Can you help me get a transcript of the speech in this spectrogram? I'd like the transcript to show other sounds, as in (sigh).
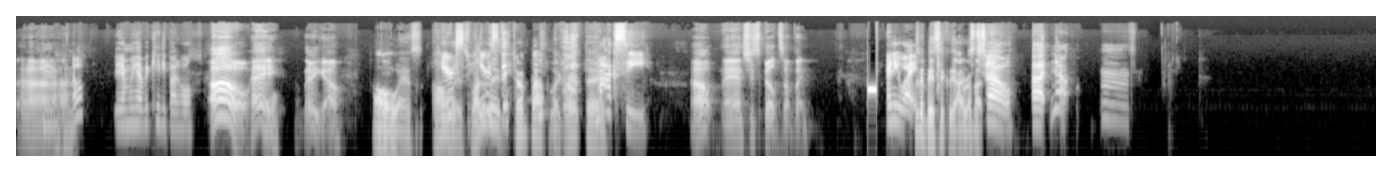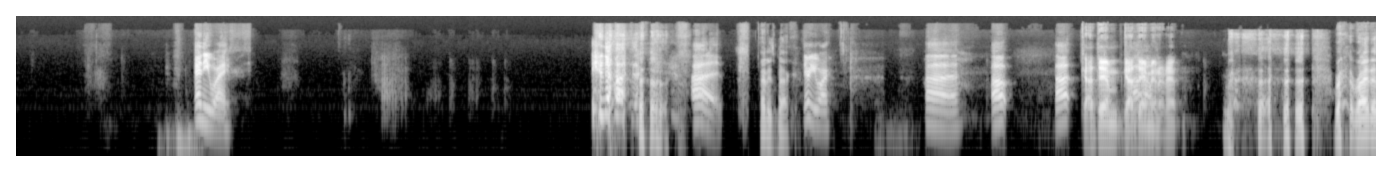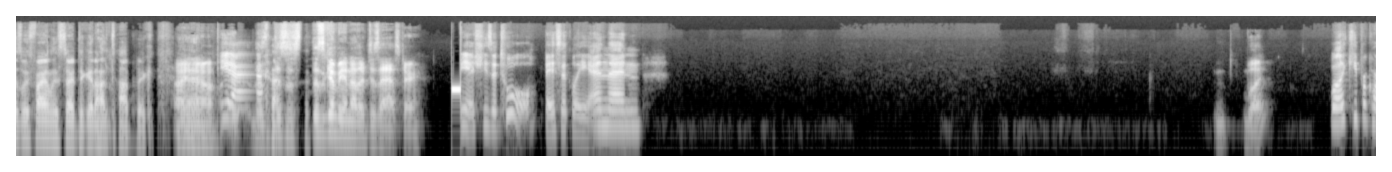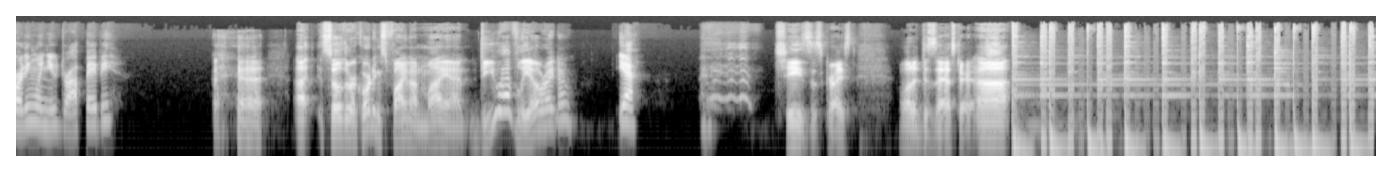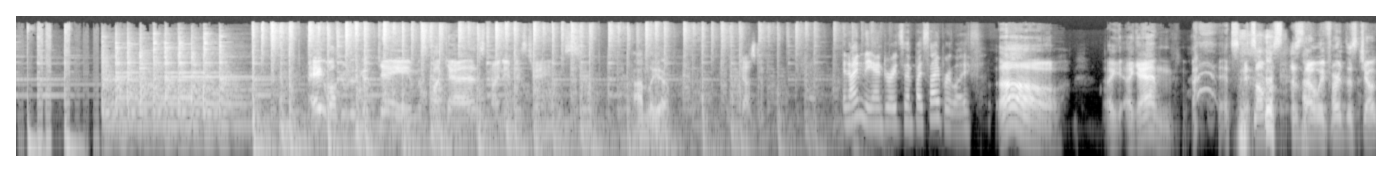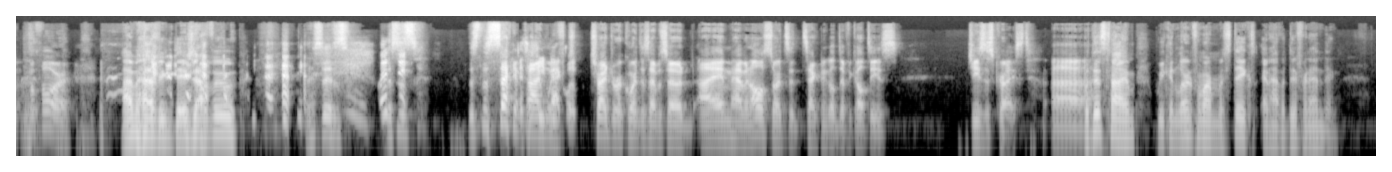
Uh, Oh, and we have a kitty butthole. oh, hey, there you go. Always, Here's- always. Why here's do they the- jump up like right (gasps) there? Moxie. Oh, and she spilled something. Anyway, Isn't it basically iRobot? so uh no. Mm. Anyway. You (laughs) (laughs) uh and he's back. there you are. Uh oh uh Goddamn, goddamn Uh-oh. internet. (laughs) right, right as we finally start to get on topic. I and- know. Yeah. This, this is this is gonna be another disaster. yeah, she's a tool, basically. And then What? will it keep recording when you drop, baby? (laughs) uh, so the recording's fine on my end. Do you have Leo right now? Yeah. (laughs) Jesus Christ. What a disaster. Uh Hey, welcome to the Good Games podcast. My name is James. I'm Leo. Justin. And I'm the android sent by Cyberlife. Oh, again. (laughs) It's it's almost as though we've heard this joke before. I'm having deja vu. (laughs) This is this is this is the second It's time we've loop. tried to record this episode. I'm having all sorts of technical difficulties. Jesus Christ. Uh, But this time we can learn from our mistakes and have a different ending.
